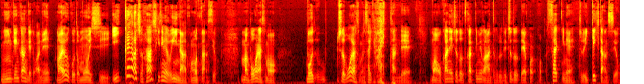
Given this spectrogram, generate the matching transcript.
人間関係とかね、迷うことも多いし、一回なんかちょっと話聞いてみればいいなと思ったんですよ。まあ、ボーナスも、ぼ、ちょっとボーナスも最近入ったんで、まあ、お金ちょっと使ってみようかなってことで、ちょっと、いやここさっきね、ちょっと行ってきたんですよ。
